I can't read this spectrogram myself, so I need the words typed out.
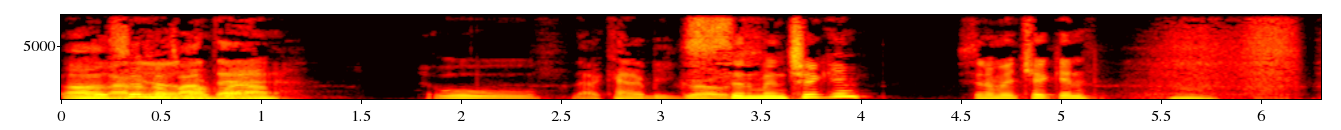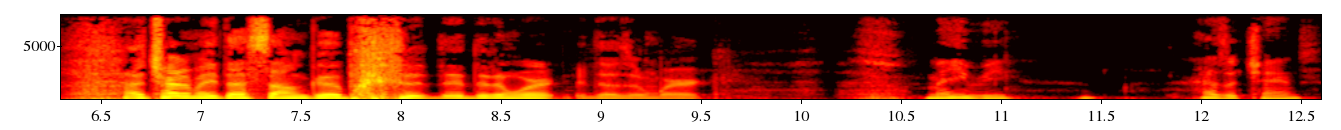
Ooh, Uh, I don't cinnamon's more about brown. that. Ooh, that kind of be gross. Cinnamon chicken? Cinnamon chicken? I try to make that sound good, but it, it didn't work. It doesn't work. Maybe has a chance.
